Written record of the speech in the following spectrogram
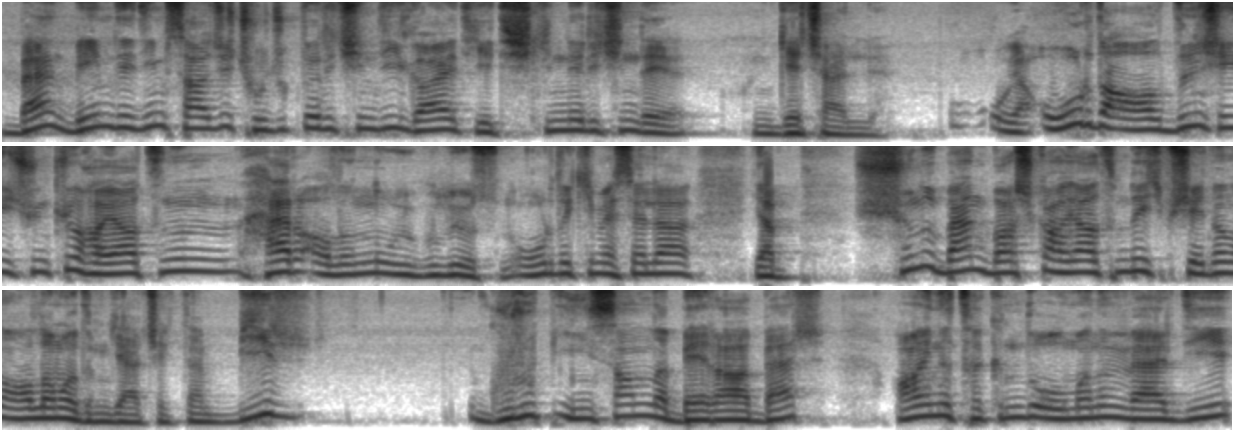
Ben benim dediğim sadece çocuklar için değil gayet yetişkinler için de geçerli. O ya orada aldığın şeyi çünkü hayatının her alanına uyguluyorsun. Oradaki mesela ya şunu ben başka hayatımda hiçbir şeyden ağlamadım gerçekten. Bir grup insanla beraber aynı takımda olmanın verdiği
